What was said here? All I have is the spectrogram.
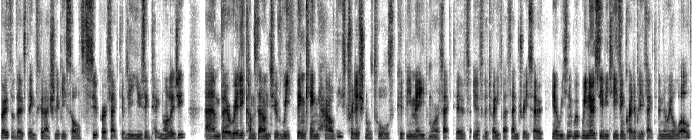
both of those things could actually be solved super effectively using technology. Um, but it really comes down to rethinking how these traditional tools could be made more effective, you know, for the 21st century. So, you know, we, we know CBT is incredibly effective in the real world,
